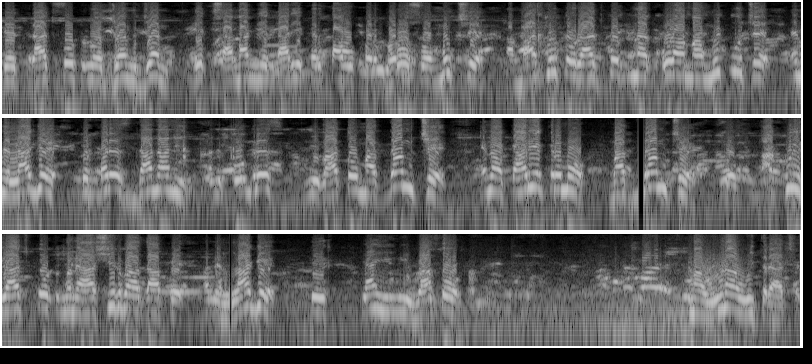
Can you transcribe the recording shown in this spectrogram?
કે રાજકોટનો જન જન એક સામાન્ય કાર્યકર્તા ઉપર ભરોસો મૂકશે. આ માથું તો રાજકોટના ખોળામાં મૂક્યું છે. એને લાગે કે પરેશ દાનાની અને કોંગ્રેસની વાતોમાં દમ છે. એના કાર્યક્રમોમાં દમ છે. આખું રાજકોટ મને આશીર્વાદ આપે અને લાગે કે ક્યાંય એવી વાતો માં ઉણા ઉતરા છે.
